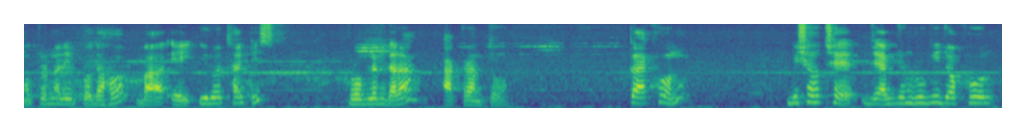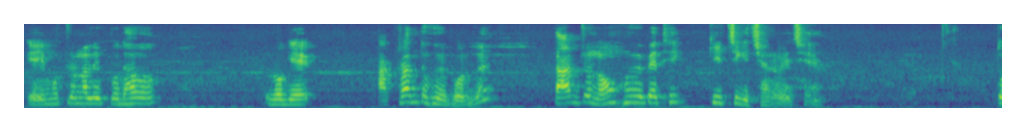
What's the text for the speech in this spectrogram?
মূত্রনালীর প্রদাহ বা এই ইউরোথাইটিস প্রবলেম দ্বারা আক্রান্ত। তো এখন বিষয় হচ্ছে যে একজন রুগী যখন এই মূত্রনালীর প্রদাহ রোগে আক্রান্ত হয়ে পড়বে, তার জন্য হোমিওপ্যাথিক কী চিকিৎসা রয়েছে? তো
